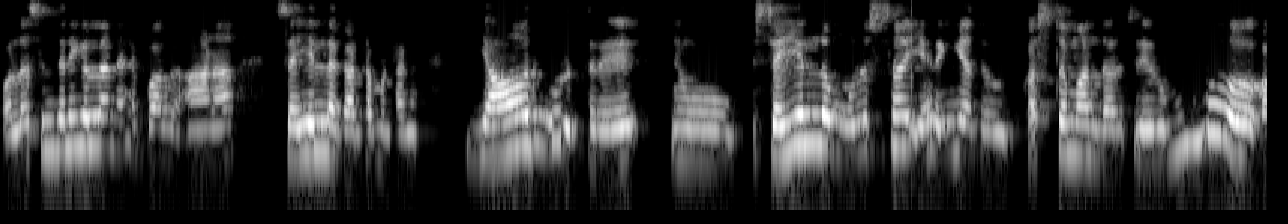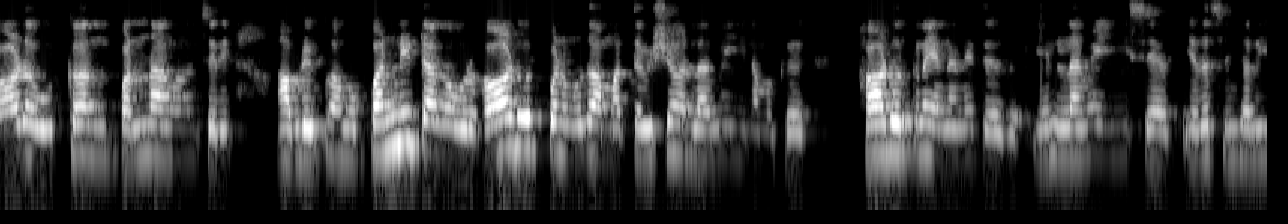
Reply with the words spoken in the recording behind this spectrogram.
பல சிந்தனைகள்லாம் நினைப்பாங்க. ஆனா செயல்ல காட்ட மாட்டாங்க. யார் ஒருத்தர் செயலில் முழுசாக இறங்கி அது கஷ்டமாக இருந்தாலும் சரி ரொம்ப ஹார்டாக உட்கார்ந்து பண்ணாங்கன்னு சரி அப்படி அவங்க பண்ணிட்டாங்க. ஒரு ஹார்ட் ஒர்க் பண்ணும்போது மற்ற விஷயம் எல்லாமே நமக்கு ஹார்ட் ஒர்க்னா என்னன்னே தெரியுது. எல்லாமே ஈஸியாக எதை செஞ்சாலும்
